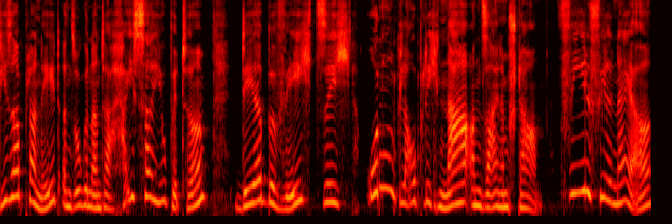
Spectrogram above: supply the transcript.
dieser Planet, ein sogenannter heißer Jupiter, der bewegt sich unglaublich nah an seinem Stern viel, viel näher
